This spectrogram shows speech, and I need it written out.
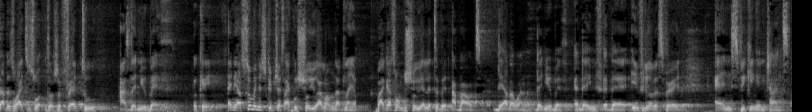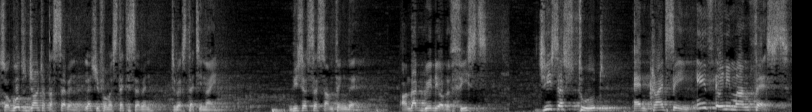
That is why it was referred to as the new birth. Okay? And there are so many scriptures I could show you along that line. But I just want to show you a little bit about the other one, the new birth, and the, the infilling of the Spirit and speaking in tongues. So go to John chapter 7. Let's read from verse 37 to verse 39. Jesus says something there. On that great day of the feast, Jesus stood and cried, saying, If any man thirst,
